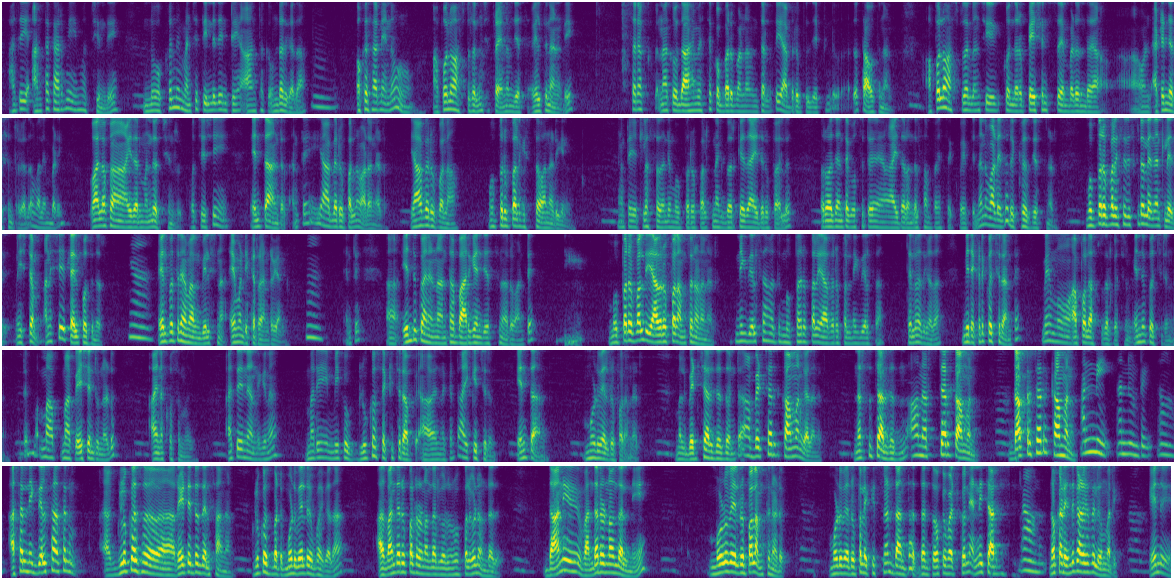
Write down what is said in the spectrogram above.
అది అంత కర్మ ఏమొచ్చింది? నువ్వు ఒక్కరిని మంచి తిండి తింటే అంత ఉండదు కదా. ఒకసారి నేను అపోలో హాస్పిటల్ నుంచి ప్రయాణం చేస్తా వెళ్తున్నానండి. సరే నాకు దాహం వేస్తే కొబ్బరి బండం తర్వాత యాభై రూపాయలు చెప్పిండు అదో తాగుతున్నాను. అపోలో హాస్పిటల్ నుంచి కొందరు పేషెంట్స్ ఎంబడి ఉండే అటెండర్స్ ఉంటారు కదా వాళ్ళు ఎంబడి వాళ్ళు ఒక ఐదారు మంది వచ్చిండ్రు. వచ్చేసి ఎంత అంటారు? అంటే యాభై రూపాయలు వాడు అన్నాడు. యాభై రూపాయలా? ముప్పై రూపాయలకి ఇస్తావా అని అడిగింది అంటే ఎట్లా వస్తుందండి ముప్పై రూపాయలకి? నాకు దొరికేది ఐదు రూపాయలు. రోజంతా కూర్చుంటే ఐదు ఆరు వందలు సంపాదిస్తే ఎక్కువైపోయింది అని వాడు ఏదో రిక్వెస్ట్ చేస్తున్నాడు. ముప్పై రూపాయలు ఇస్తే తీసుకుంటా లేదంటే లేదు నీ ఇష్టం అనేసి ఇట్లా వెళ్ళిపోతున్నారు. వెళ్ళిపోతే వాళ్ళని పిలిచిన ఏమంటే ఇక్కడ రండి అని. అంటే "ఆ, ఎందుకు ఆయన అంతా బార్గెన్ చేస్తున్నారు? అంటే ముప్పై రూపాయలు యాభై రూపాయలు అమ్ముతున్నాడు అన్నాడు. నీకు తెలుసా ముప్పై రూపాయలు యాభై రూపాయలు నీకు తెలుసా? తెలియదు కదా. మీరు ఎక్కడికి వచ్చారు? అంటే మేము అపోలో హాస్పిటల్కి వచ్చినాం. ఎందుకు వచ్చారు అన్నాను అంటే మా మా పేషెంట్ ఉన్నాడు. ఆయన కోసం అది అయితే నేను అడిగిన మరి మీకు గ్లూకోజ్ ఎక్కించారు ఆయనకంటే ఆ ఎక్కించారు ఎంత? మూడు వేల రూపాయలు అన్నాడు. మళ్ళీ బెడ్ ఛార్జ్ వద్దు అంటే ఆ బెడ్ ఛార్జ్ కామన్ కదా అన్నాడు. నర్సు ఛార్జ్ వద్దు ఆ nurse charge common. Doctor charge common. అన్ని అన్ని ఉంటాయి. అసలు నీకు తెలుసా అసలు గ్లూకోజ్ రేట్ ఎంతో తెలుసా అన్నాడు. గ్లూకోజ్ బట్ మూడు వేల రూపాయలు కదా. అది వంద రూపాయలు రెండు వందల రూపాయలు కూడా ఉండదు. దాని వంద రెండు వందలని మూడు వేల రూపాయలు అమ్ముతున్నాడు. మూడు వేల రూపాయలు ఎక్కిస్తున్నాడు దాని దాన్ని తోక పట్టుకొని అన్ని ఛార్జెస్ నువ్వు అక్కడ ఎందుకు అడగలేవు మరి? ఏంది?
